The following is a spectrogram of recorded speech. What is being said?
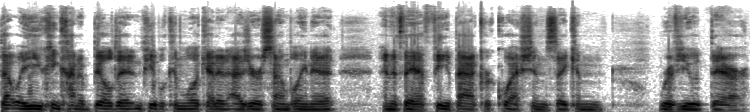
That way you can kind of build it and people can look at it as you're assembling it. And if they have feedback or questions, they can review it there.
